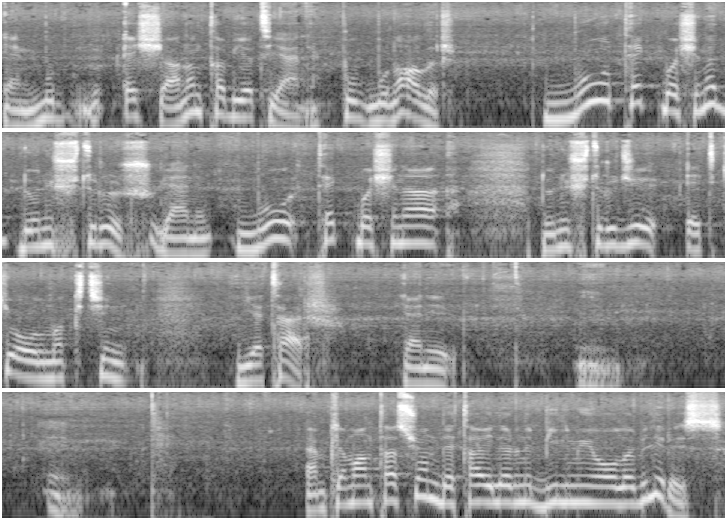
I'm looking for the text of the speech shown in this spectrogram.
Yani bu eşyanın tabiatı yani. Bu bunu alır. Bu tek başına dönüştürür. Yani bu tek başına dönüştürücü etki olmak için yeter. Yani e, e, detaylarını bilmiyor olabiliriz.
